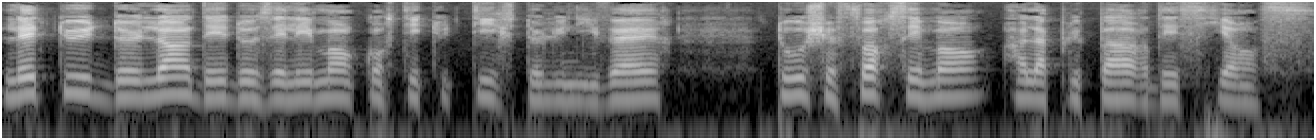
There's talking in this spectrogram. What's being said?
l'étude de l'un des deux éléments constitutifs de l'univers, touche forcément à la plupart des sciences.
